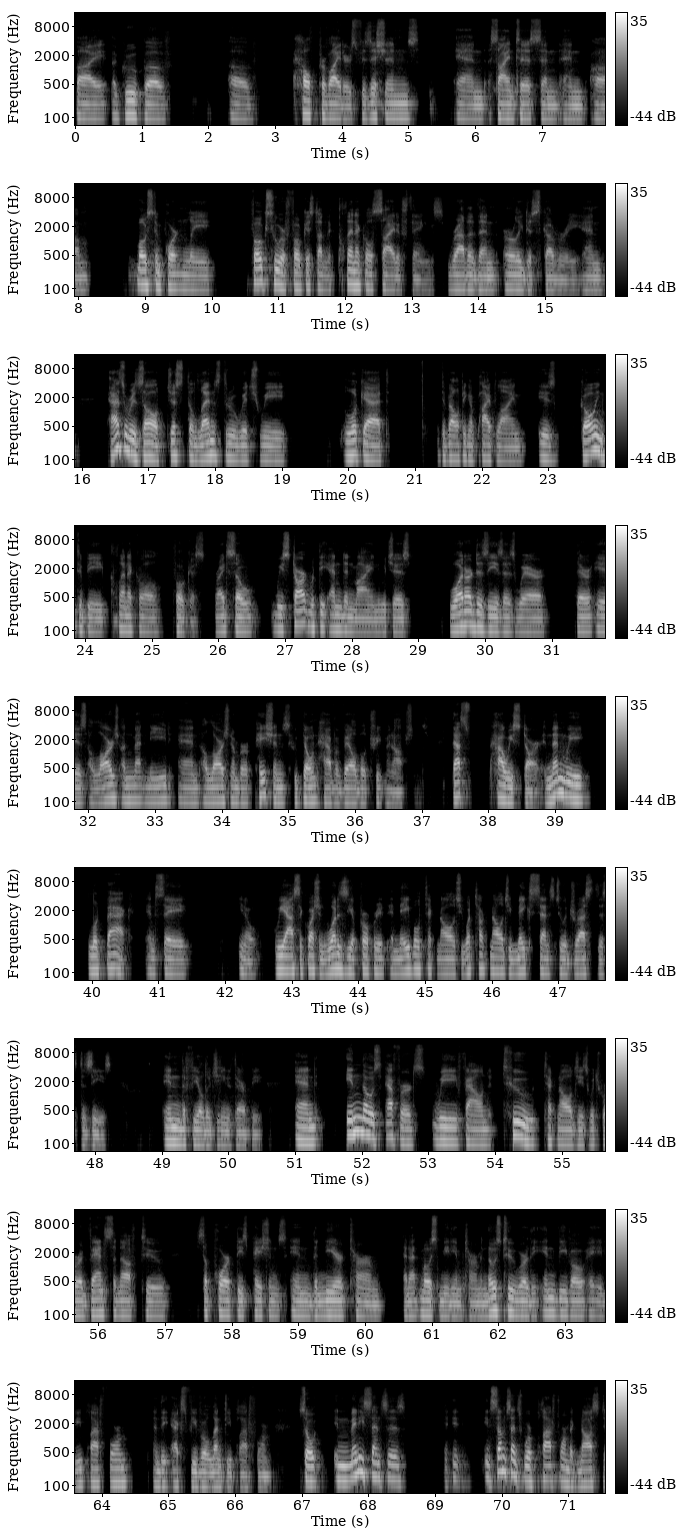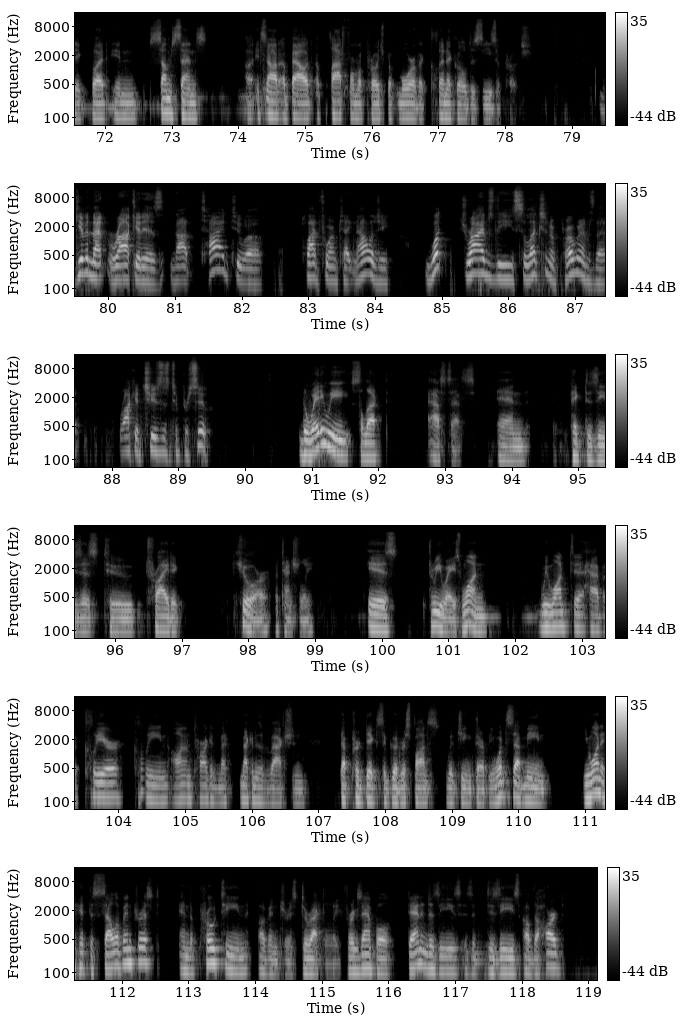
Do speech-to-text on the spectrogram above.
by a group of, of health providers, physicians, and scientists, and, and um, most importantly, folks who are focused on the clinical side of things rather than early discovery. And as a result, just the lens through which we look at developing a pipeline is going to be clinical focused, right? So we start with the end in mind, which is what are diseases where there is a large unmet need and a large number of patients who don't have available treatment options. That's how we start. And then we look back and say, you know, we ask the question what is the appropriate enable technology? What technology makes sense to address this disease in the field of gene therapy? And in those efforts, we found two technologies which were advanced enough to support these patients in the near term and at most medium term. And those two were the in vivo AAV platform and the ex vivo Lenti platform. So, in many senses, it, in some sense, we're platform agnostic, but in some sense, uh, it's not about a platform approach, but more of a clinical disease approach. Given that Rocket is not tied to a platform technology, what drives the selection of programs that Rocket chooses to pursue? The way we select assets and pick diseases to try to cure potentially is three ways. One, we want to have a clear, clean, on target me- mechanism of action that predicts a good response with gene therapy. What does that mean? You want to hit the cell of interest and the protein of interest directly. For example, Danon disease is a disease of the heart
